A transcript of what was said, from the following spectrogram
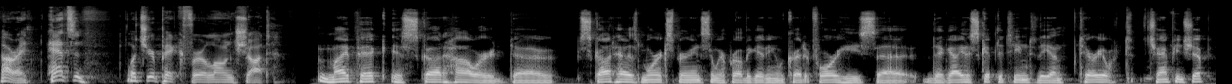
All right, Hansen, what's your pick for a long shot? My pick is Scott Howard. Uh, Scott has more experience than we're probably giving him credit for. He's uh, the guy who skipped the team to the Ontario t- Championship.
